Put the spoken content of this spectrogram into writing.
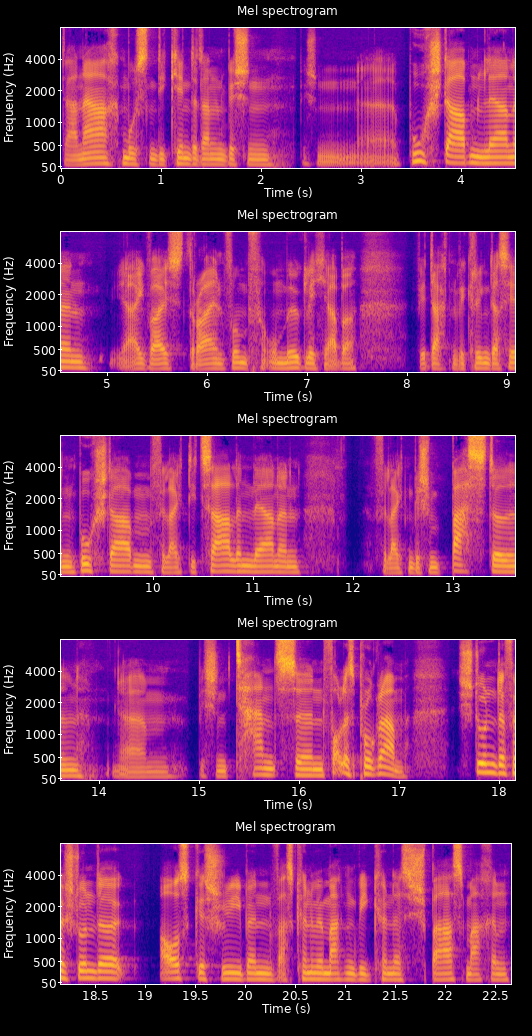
danach mussten die Kinder dann ein bisschen, bisschen äh, Buchstaben lernen. Ja, ich weiß, drei und fünf unmöglich, aber wir dachten, wir kriegen das hin. Buchstaben, vielleicht die Zahlen lernen, vielleicht ein bisschen basteln, ein ähm, bisschen tanzen, volles Programm. Stunde für Stunde ausgeschrieben, was können wir machen, wie können es Spaß machen.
